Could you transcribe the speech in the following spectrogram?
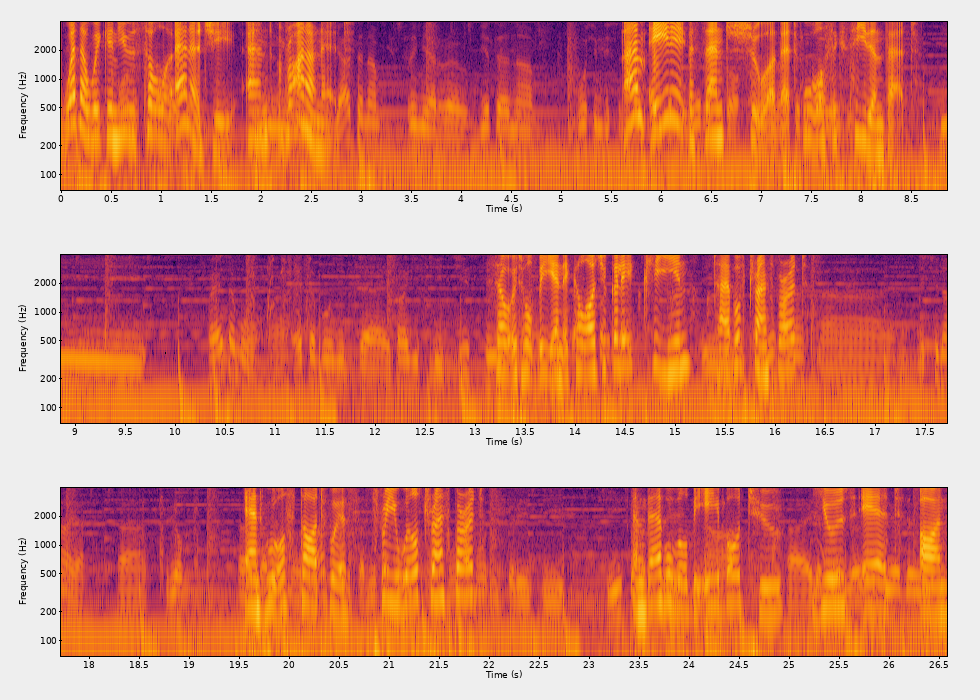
whether we can use solar energy and run on it. I'm 80% sure that we will succeed in that. So it will be an ecologically clean type of transport. And we will start with three-wheel transport and then we will be able to use it on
